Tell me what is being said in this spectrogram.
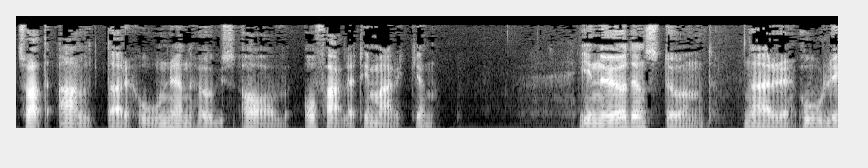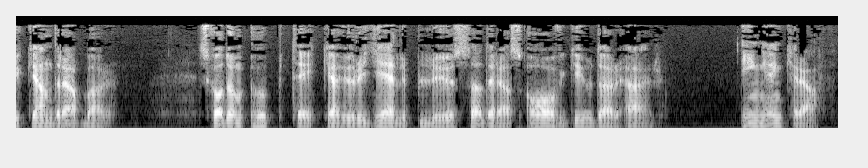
så att altarhornen huggs av och faller till marken. I nödens stund, när olyckan drabbar, ska de upptäcka hur hjälplösa deras avgudar är. Ingen kraft,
